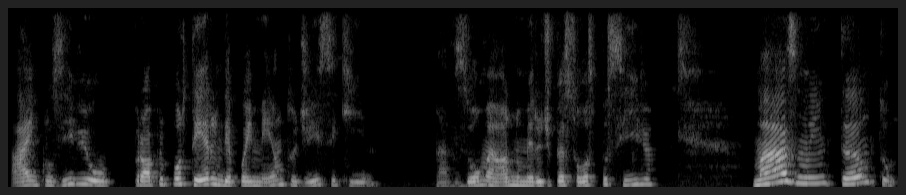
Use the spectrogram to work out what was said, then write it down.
Ah, inclusive o próprio porteiro, em depoimento, disse que avisou o maior número de pessoas possível. Mas, no entanto,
